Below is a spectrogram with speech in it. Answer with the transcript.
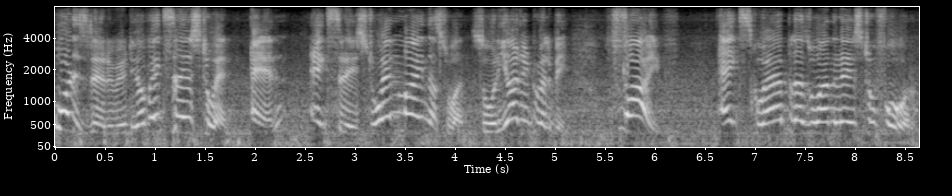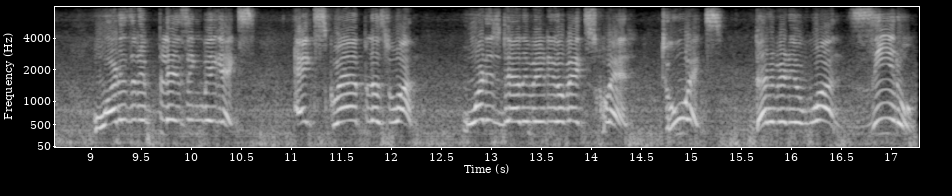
What is derivative of x raised to n? n x raised to n minus 1. So here it will be 5 x square plus 1 raised to 4. What is replacing big X? x square plus 1 what is derivative of x square? 2x. Derivative of 1, 0.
